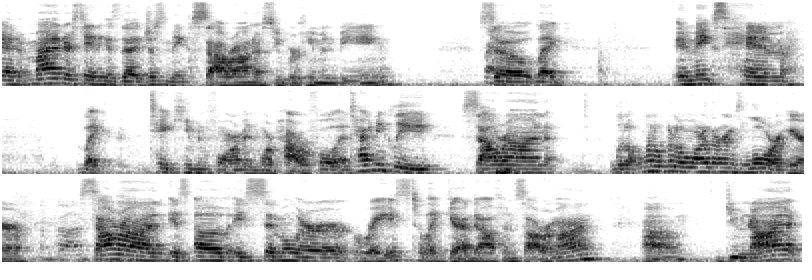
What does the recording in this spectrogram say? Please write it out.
And my understanding is that it just makes Sauron a superhuman being. So like it makes him like take human form and more powerful. And technically Sauron little little bit of Lord of the Rings lore here. oh. Sauron is of a similar race to like Gandalf and Saruman. Um, do not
